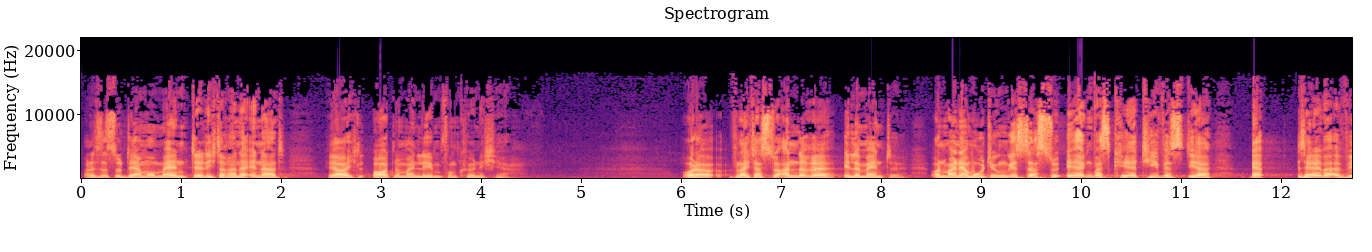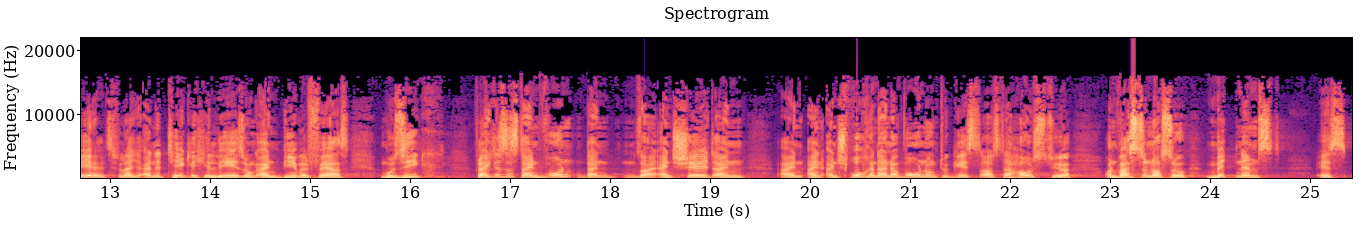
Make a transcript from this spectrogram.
Und es ist so der Moment, der dich daran erinnert, ja, ich ordne mein Leben vom König her. Oder vielleicht hast du andere Elemente. Und meine Ermutigung ist, dass du irgendwas Kreatives dir selber erwählst. Vielleicht eine tägliche Lesung, ein Bibelvers, Musik. Vielleicht ist es dein Wohn, dein, so ein Schild, ein, ein, ein, ein Spruch in deiner Wohnung. Du gehst aus der Haustür und was du noch so mitnimmst, ist,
